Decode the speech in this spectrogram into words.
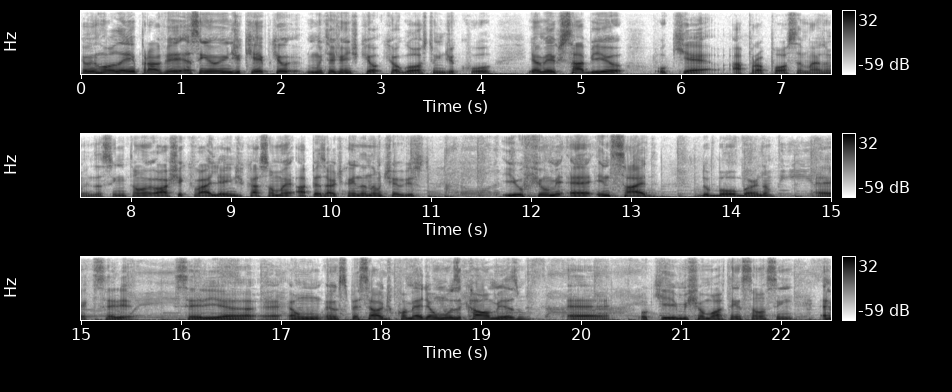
eu enrolei para ver, assim, eu indiquei porque eu, muita gente que eu, que eu gosto indicou e eu meio que sabia o que é a proposta mais ou menos assim. Então eu achei que valia a indicação, mas apesar de que eu ainda não tinha visto. E o filme é Inside do Bo Burnham, é, que seria seria é, é, um, é um especial de comédia, é um musical mesmo. É, o que me chamou a atenção, assim, é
